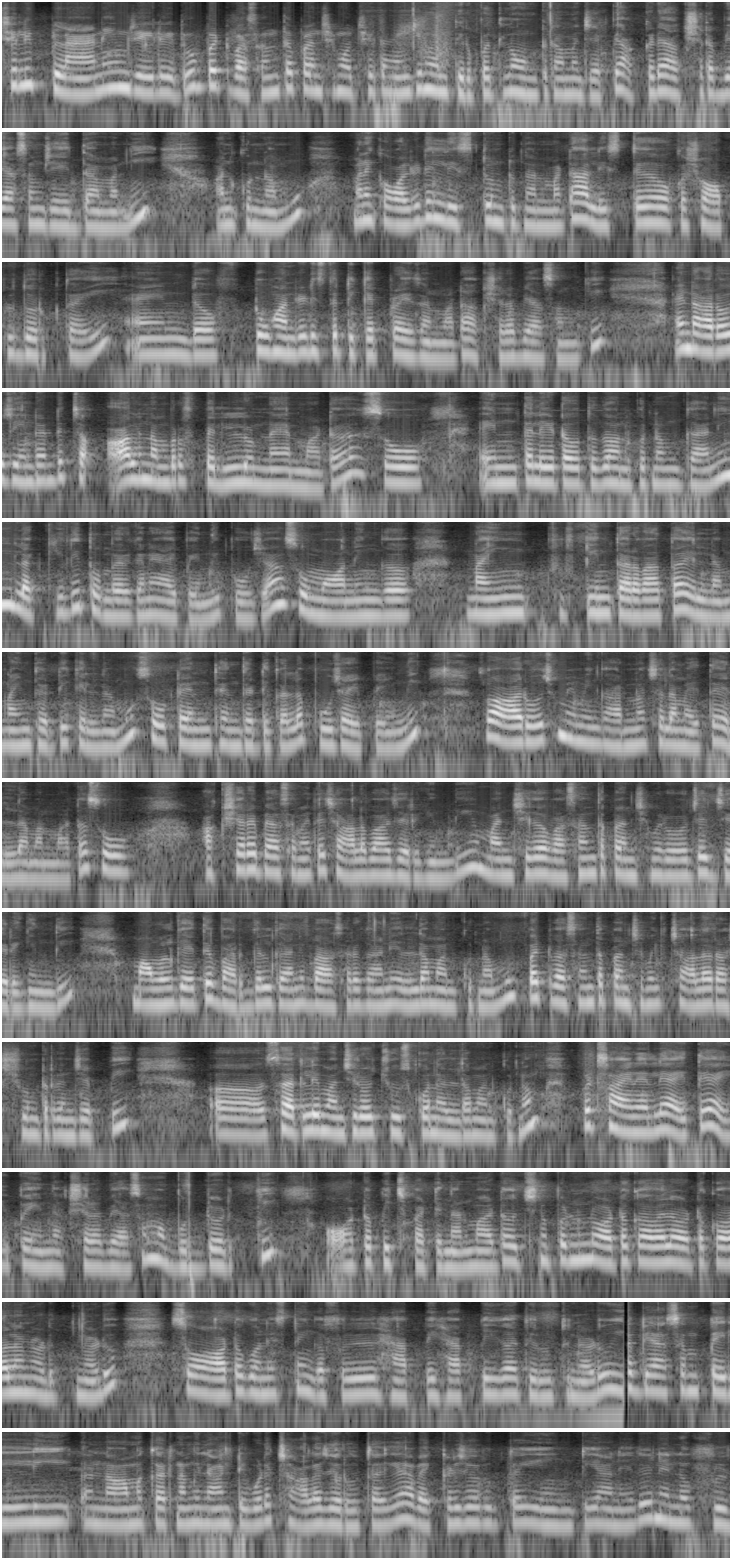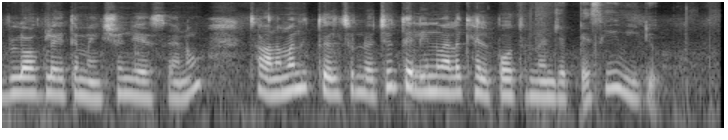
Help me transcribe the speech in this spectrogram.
Actually plan ఏం చేయలేదు but వసంత పంచమి వచ్చే టైంకి మేము తిరుపతిలో ఉంటున్నామని చెప్పి అక్కడే అక్షరాభ్యాసం చేద్దామని అనుకున్నాము. మనకి ఆల్రెడీ లిస్ట్ ఉంటుందన్నమాట. ఆ లిస్ట్ ఒక షాప్లో దొరుకుతాయి. And two hundred is the ticket price అనమాట అక్షరాభ్యాసంకి. అండ్ ఆ రోజు ఏంటంటే చాలా నెంబర్ ఆఫ్ పెళ్ళిళ్ళు ఉన్నాయన్నమాట. సో ఎంత లేట్ అవుతుందో అనుకున్నాం కానీ లక్కీలీ తొందరగానే అయిపోయింది పూజ. సో మార్నింగ్ నైన్ ఫిఫ్టీన్ తర్వాత వెళ్ళాం. నైన్ థర్టీకి వెళ్ళాము. సో టెన్ టెన్ థర్టీ కల్లా పూజ అయిపోయింది. సో ఆ రోజు మేము ఇంకా అరుణాచలం అయితే వెళ్ళామన్నమాట. సో అక్షరాభ్యాసం అయితే చాలా బాగా జరిగింది. మంచిగా వసంత పంచమి రోజే జరిగింది. మామూలుగా అయితే వర్గలు కానీ బాసర కానీ వెళ్దాం అనుకున్నాము. బట్ వసంత పంచమికి చాలా రష్ ఉంటారని చెప్పి సర్లే మంచి రోజు చూసుకొని వెళ్దాం అనుకున్నాం. బట్ ఫైనల్లీ అయితే అయిపోయింది అక్షరాభ్యాసం. మా బుడ్డోడికి ఆటో పిచ్చి పట్టింది అనమాట వచ్చినప్పటి నుండి ఆటో కావాలి ఆటో కావాలని అడుగుతున్నాడు. సో ఆటో కొనిస్తే ఇంకా ఫుల్ హ్యాపీ హ్యాపీగా తిరుగుతున్నాడు. ఈ అభ్యాసం పెళ్ళి నామకరణం ఇలాంటివి కూడా చాలా జరుగుతాయి. అవి ఎక్కడ జరుగుతాయి ఏంటి అనేది నేను ఫుల్ బ్లాగ్లో అయితే మెన్షన్ చేశాను. చాలామందికి తెలిసి ఉండొచ్చు తెలియని వాళ్ళకి హెల్ప్ అవుతుందని చెప్పేసి ఈ వీడియో.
